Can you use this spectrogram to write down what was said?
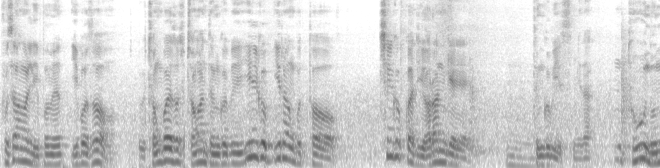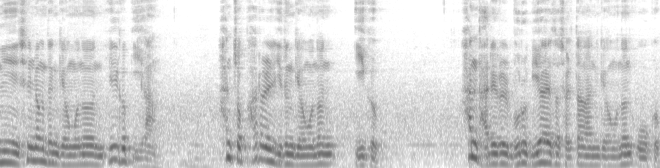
부상을 입으면, 입어서 그 정부에서 정한 등급이 1급 1항부터 7급까지 11개 등급이 있습니다. 두 눈이 실명된 경우는 1급 2항, 한쪽 팔을 잃은 경우는 2급, 한 다리를 무릎 이하에서 절단한 경우는 5급,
